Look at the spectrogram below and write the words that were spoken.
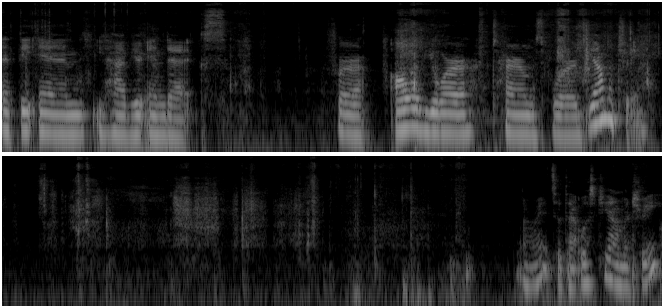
at the end, you have your index for all of your terms for geometry. All right, so that was geometry.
